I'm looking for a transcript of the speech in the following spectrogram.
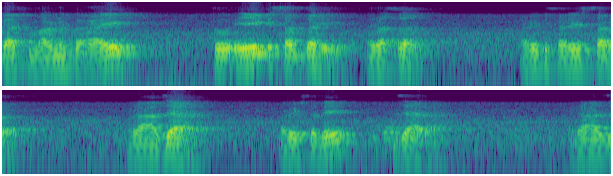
का स्मरण कराए तो एक शब्द है रस। और एक सरे सर राजा और सदे जारा राज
